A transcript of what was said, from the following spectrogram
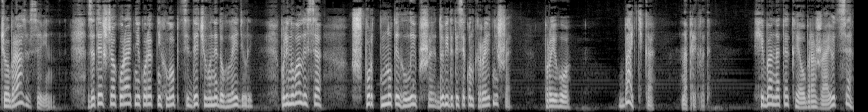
Чи образився він за те, що акуратні коректні хлопці дечого не догледіли, полінувалися шпортнути глибше, довідатися конкретніше про його батька, наприклад. Хіба на таке ображаються?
